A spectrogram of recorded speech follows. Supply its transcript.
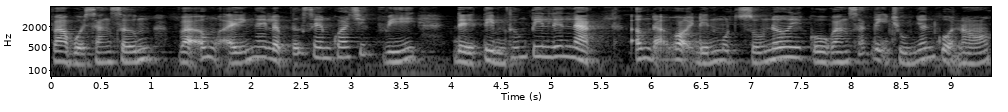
vào buổi sáng sớm và ông ấy ngay lập tức xem qua chiếc ví để tìm thông tin liên lạc. Ông đã gọi đến một số nơi cố gắng xác định chủ nhân của nó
